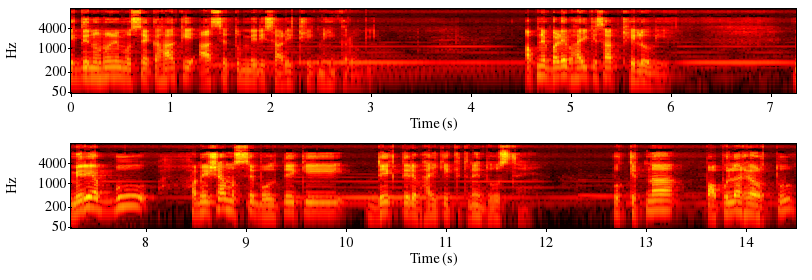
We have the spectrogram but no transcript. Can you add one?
एक दिन उन्होंने मुझसे कहा कि आज से तुम मेरी साड़ी ठीक नहीं करोगी। अपने बड़े भाई के साथ खेलोगी। मेरे अब्बू हमेशा मुझसे बोलते कि, देख तेरे भाई के कितने दोस्त हैं। वो कितना पॉपुलर है और तू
